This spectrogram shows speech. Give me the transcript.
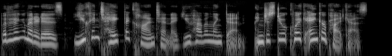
But the thing about it is, you can take the content that you have on LinkedIn and just do a quick anchor podcast.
